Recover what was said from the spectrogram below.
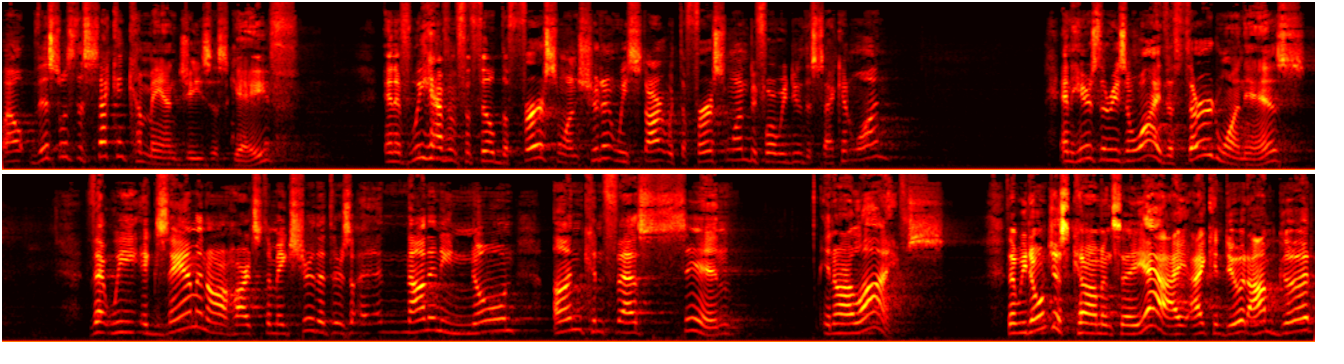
Well, this was the second command Jesus gave. And if we haven't fulfilled the first one, shouldn't we start with the first one before we do the second one? And here's the reason why. The third one is that we examine our hearts to make sure that there's uh, not any known, unconfessed sin in our lives. That we don't just come and say, Yeah, I, I can do it, I'm good,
